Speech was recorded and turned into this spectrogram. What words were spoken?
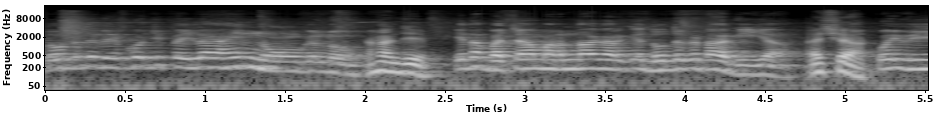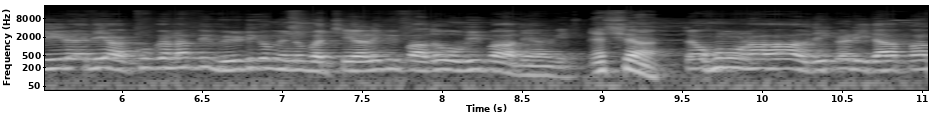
ਦੁੱਧ ਤੇ ਵੇਖੋ ਜੀ ਪਹਿਲਾਂ ਅਸੀਂ 9 ਕਿਲੋ। ਹਾਂਜੀ। ਇਹਦਾ ਬੱਚਾ ਮਰਨ ਦਾ ਕਰਕੇ ਦੁੱਧ ਘਟਾ ਗਈ ਆ। ਅੱਛਾ। ਕੋਈ ਵੀਰ ਇਹਦੀ ਆਖੂਗਾ ਨਾ ਵੀ ਵੀਡੀਓ ਮੈਨੂੰ ਬੱਚੇ ਵਾਲੀ ਵੀ ਪਾ ਦਿਓ ਉਹ ਵੀ ਪਾ ਦੇਾਂਗੇ ਅੱਛਾ। ਤੇ ਹੁਣ ਹਾਲ ਦੀ ਘੜੀ ਦਾ ਆਪਾਂ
